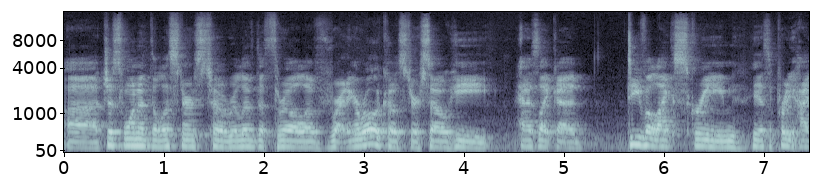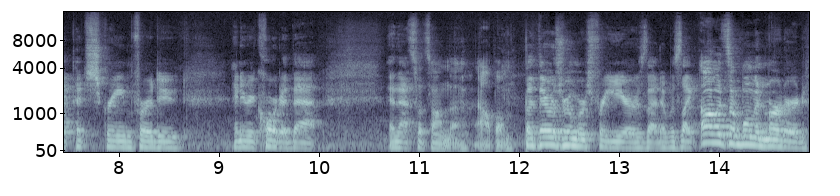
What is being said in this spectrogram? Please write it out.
uh, just wanted the listeners to relive the thrill of riding a roller coaster. So he has like a diva like scream. He has a pretty high pitched scream for a dude, and he recorded that. And that's what's on the album. But there was rumors for years that it was like, oh, it's a woman murdered,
